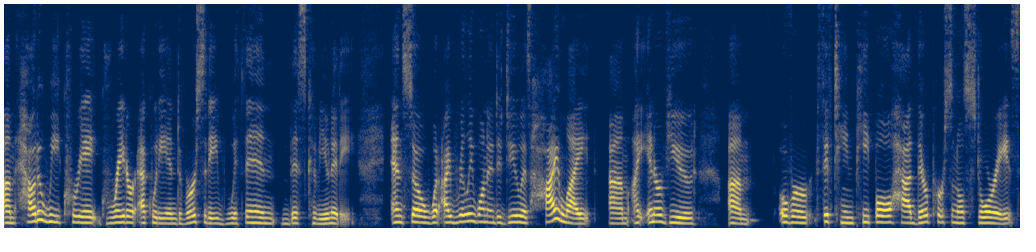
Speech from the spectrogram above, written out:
um, how do we create greater equity and diversity within this community? And so, what I really wanted to do is highlight. Um, I interviewed um, over 15 people, had their personal stories,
